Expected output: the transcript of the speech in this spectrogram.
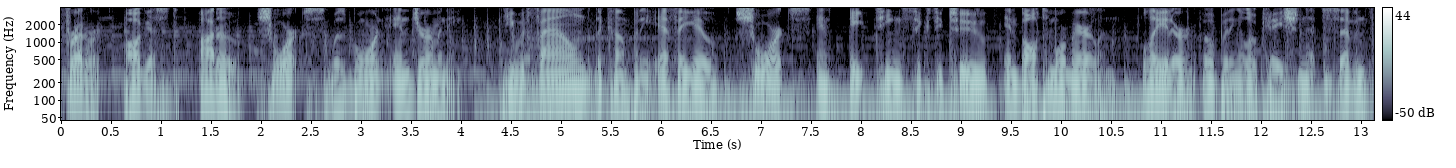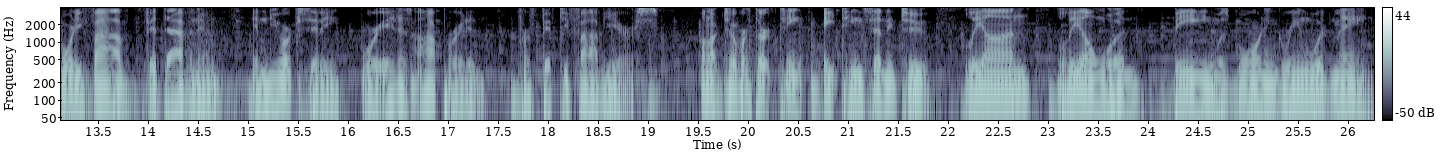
Frederick August Otto Schwarz was born in Germany. He would found the company FAO Schwarz in 1862 in Baltimore, Maryland, later opening a location at 745 Fifth Avenue in New York City, where it has operated for 55 years. On October 13, 1872, Leon Leonwood Bean was born in Greenwood, Maine.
